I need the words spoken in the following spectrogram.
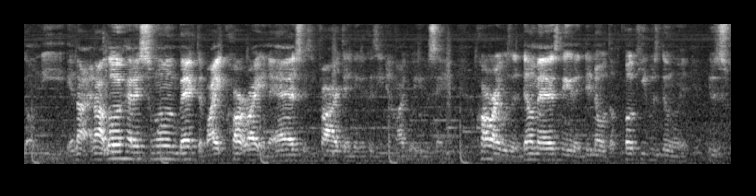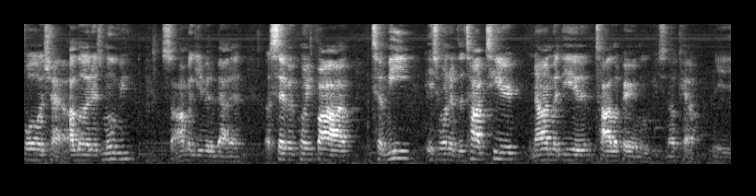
gonna need. And I and I love how they swung back to bite Cartwright in the ass because he fired that nigga because he didn't like what he was saying. Cartwright was a dumbass nigga that didn't know what the fuck he was doing. He was a spoiled child. I love this movie, so I'm gonna give it about a, a 7.5. To me, it's one of the top tier non-Madea Tyler Perry movies. No cap. Yeah.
